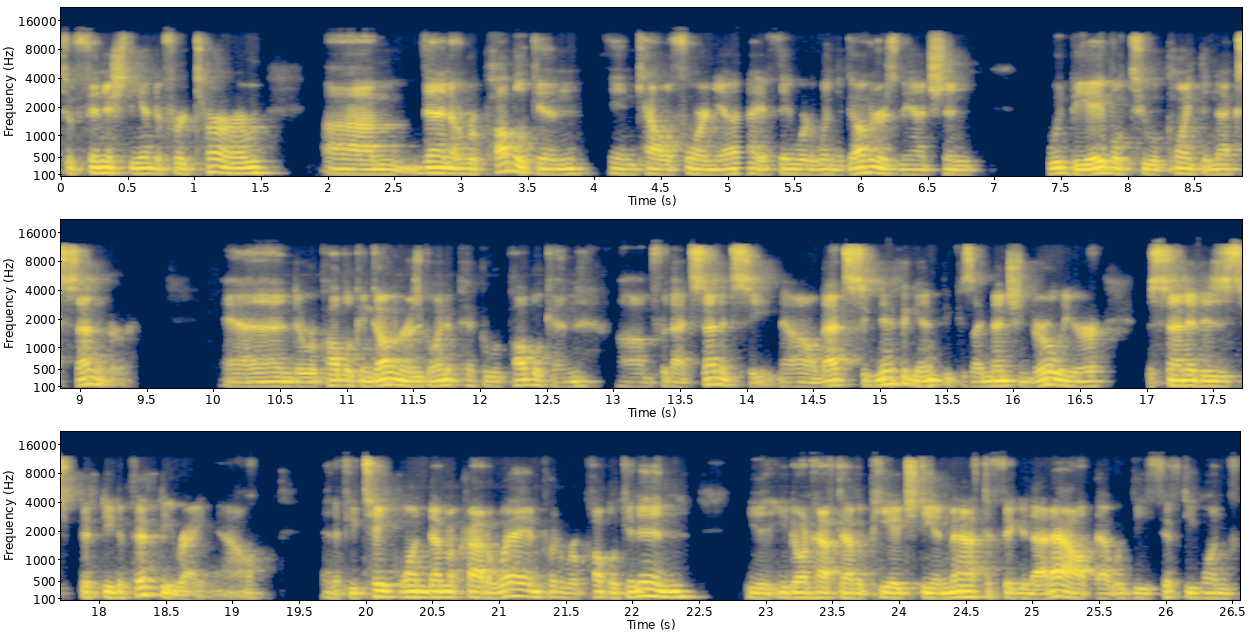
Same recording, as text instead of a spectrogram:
to finish the end of her term, um, then a Republican in California, if they were to win the governor's mansion, would be able to appoint the next senator and a Republican governor is going to pick a Republican um, for that Senate seat. Now, that's significant because I mentioned earlier the Senate is 50 to 50 right now. And if you take one Democrat away and put a Republican in, you, you don't have to have a PhD in math to figure that out. That would be 51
